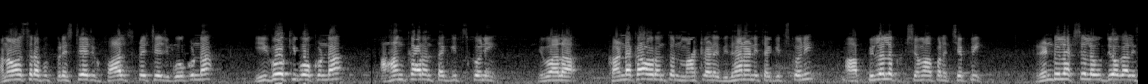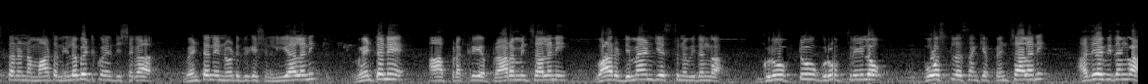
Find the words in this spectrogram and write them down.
అనవసరపు ప్రెస్టేజ్కు ఫాల్స్ ప్రెస్టేజ్ పోకుండా ఈగోకి పోకుండా అహంకారం తగ్గించుకొని ఇవాళ కండకావరంతో మాట్లాడే విధానాన్ని తగ్గించుకొని ఆ పిల్లలకు క్షమాపణ చెప్పి రెండు లక్షల ఉద్యోగాలు ఇస్తానన్న మాట నిలబెట్టుకునే దిశగా వెంటనే నోటిఫికేషన్లు ఇవ్వాలని వెంటనే ఆ ప్రక్రియ ప్రారంభించాలని వారు డిమాండ్ చేస్తున్న విధంగా గ్రూప్ టూ గ్రూప్ త్రీలో పోస్టుల సంఖ్య పెంచాలని అదేవిధంగా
